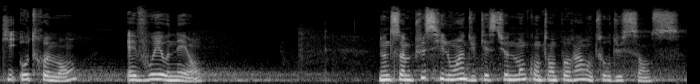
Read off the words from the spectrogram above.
qui autrement est vouée au néant. Nous ne sommes plus si loin du questionnement contemporain autour du sens.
